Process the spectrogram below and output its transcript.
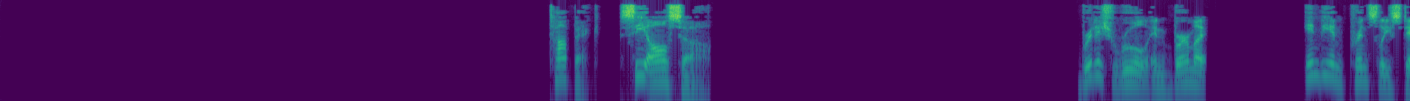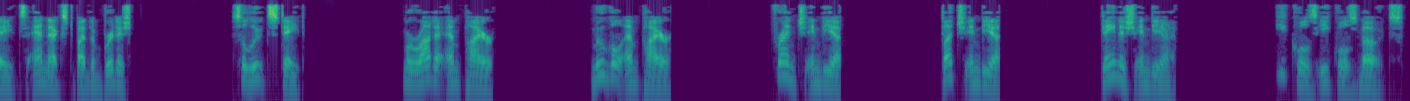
See also British rule in Burma Indian princely states annexed by the British Salute state Maratha Empire Mughal Empire French India Dutch India Danish India Notes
